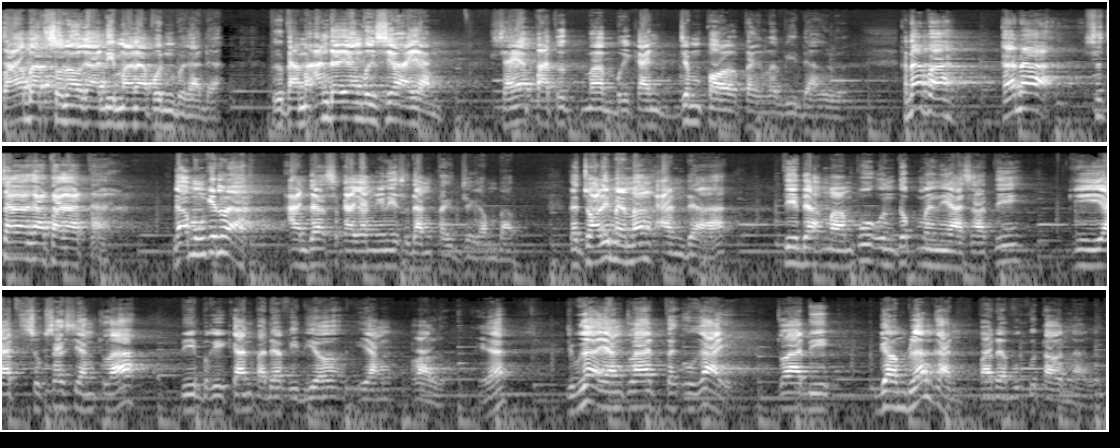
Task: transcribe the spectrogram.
Sahabat Sonora di mana pun berada, terutama Anda yang bersio ayam, saya patut memberikan jempol terlebih dahulu. Kenapa? Karena secara rata-rata, nggak mungkinlah Anda sekarang ini sedang terjerembab. Kecuali memang Anda tidak mampu untuk menyiasati kiat sukses yang telah diberikan pada video yang lalu. Ya, juga yang telah terurai telah digamblangkan pada buku tahun lalu.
